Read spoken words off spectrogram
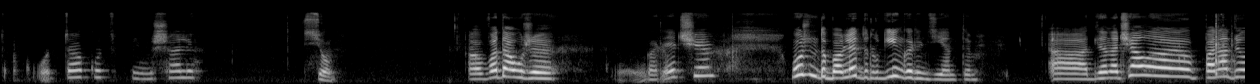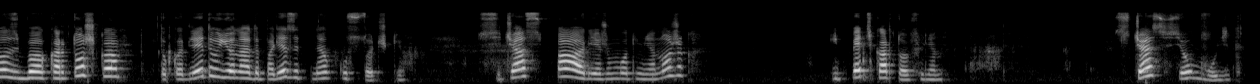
Так, вот так вот перемешали. Все. А вода уже горячая. Можно добавлять другие ингредиенты. А для начала понадобилась бы картошка, только для этого ее надо порезать на кусочки. Сейчас порежем. Вот у меня ножик и 5 картофелин. Сейчас все будет.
